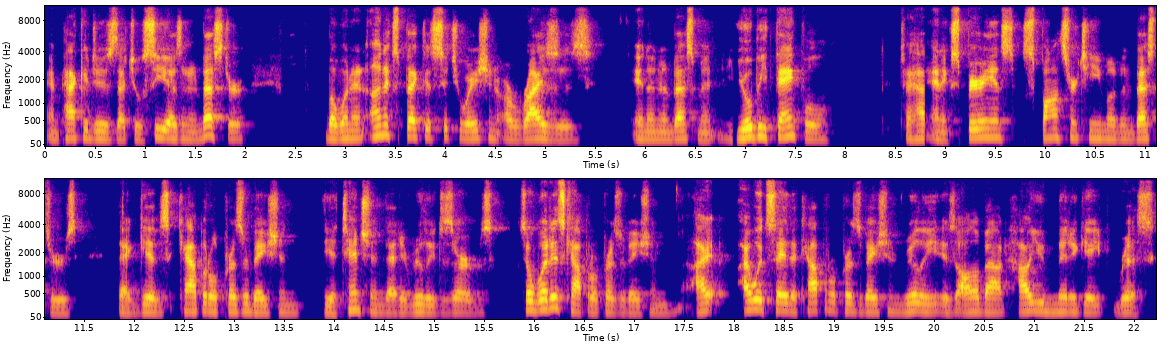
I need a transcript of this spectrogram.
and packages that you'll see as an investor but when an unexpected situation arises in an investment you'll be thankful to have an experienced sponsor team of investors that gives capital preservation the attention that it really deserves. So, what is capital preservation? I, I would say that capital preservation really is all about how you mitigate risk.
